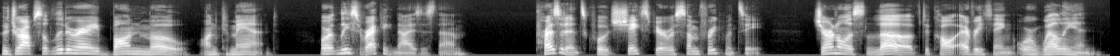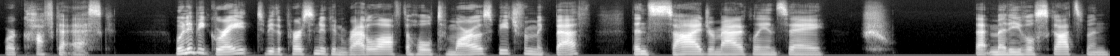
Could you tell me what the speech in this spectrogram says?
who drops a literary bon mot on command, or at least recognizes them. Presidents quote Shakespeare with some frequency. Journalists love to call everything Orwellian or Kafkaesque. Wouldn't it be great to be the person who can rattle off the whole tomorrow speech from Macbeth, then sigh dramatically and say, that medieval Scotsman,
